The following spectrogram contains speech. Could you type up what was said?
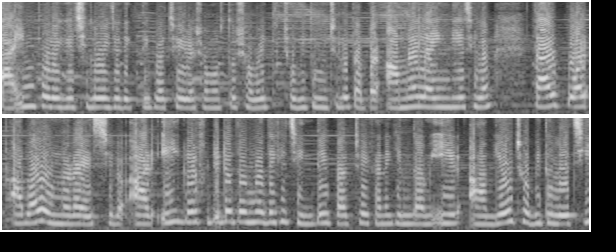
লাইন পড়ে গেছিল, এই যে দেখতেই পাচ্ছ, এরা সমস্ত সবাই ছবি তুলছিল, তারপর আমরা লাইন দিয়েছিলাম, তারপর আবার অন্যরা এসেছিল, আর এই গ্রাফিটিটা তোমরা দেখে চিনতেই পারছ, এখানে কিন্তু আমি এর আগেও ছবি তুলেছি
